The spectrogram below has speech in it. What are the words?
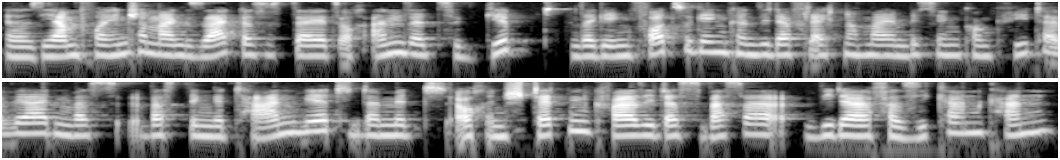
Äh, Sie haben vorhin schon mal gesagt, dass es da jetzt auch Ansätze gibt, dagegen vorzugehen. Können Sie da vielleicht noch mal ein bisschen konkreter werden, was, was denn getan wird, damit auch in Städten quasi das Wasser wieder versickern kann?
